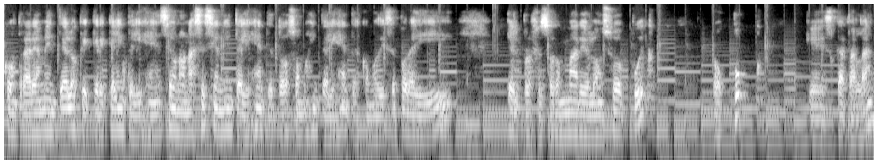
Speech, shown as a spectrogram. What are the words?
contrariamente a lo que cree que la inteligencia, uno nace siendo inteligente, todos somos inteligentes, como dice por ahí el profesor Mario Alonso Puig, o Puig, que es catalán,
